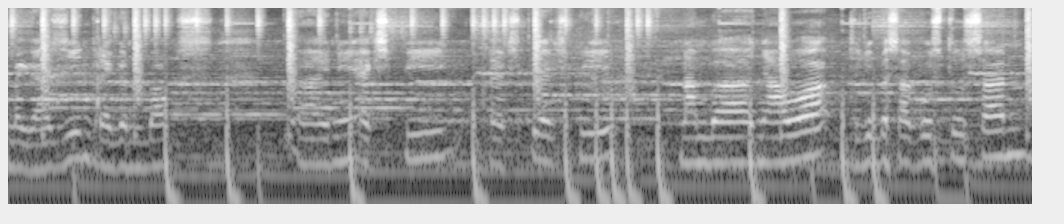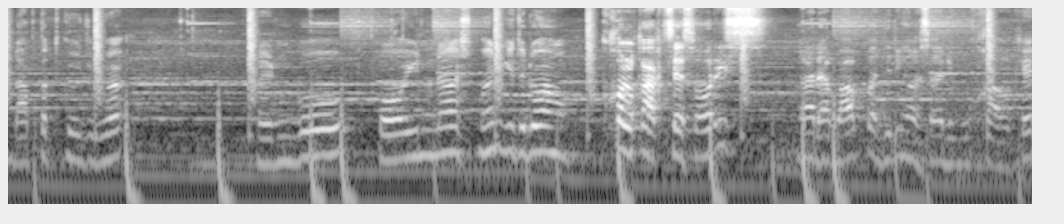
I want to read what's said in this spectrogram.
magazine dragon box Nah, ini XP XP XP nambah nyawa 17 Agustusan dapat gue juga. Rainbow poinnya semuanya gitu doang. Kalau ke aksesoris nggak ada apa-apa jadi nggak usah dibuka oke?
